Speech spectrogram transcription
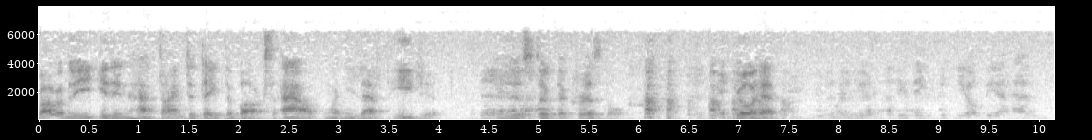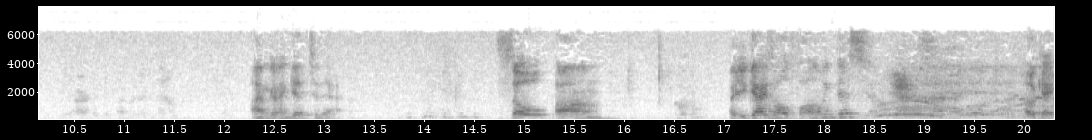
Probably he didn't have time to take the box out when he left Egypt. He just took the crystal. Go ahead. Do you think Ethiopia has the Ark of the Covenant now? I'm going to get to that. So, um, are you guys all following this? Yes. Okay.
